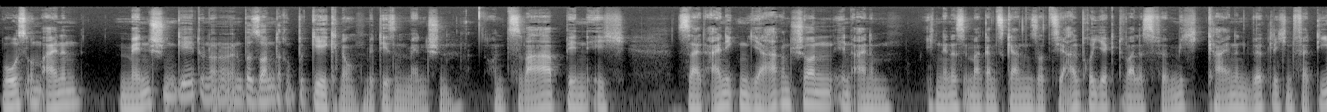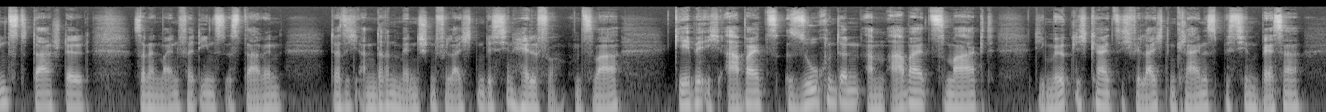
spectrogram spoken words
wo es um einen Menschen geht und um eine besondere Begegnung mit diesem Menschen. Und zwar bin ich seit einigen Jahren schon in einem, ich nenne es immer ganz gern Sozialprojekt, weil es für mich keinen wirklichen Verdienst darstellt, sondern mein Verdienst ist darin, dass ich anderen Menschen vielleicht ein bisschen helfe. Und zwar gebe ich Arbeitssuchenden am Arbeitsmarkt die Möglichkeit, sich vielleicht ein kleines bisschen besser zu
